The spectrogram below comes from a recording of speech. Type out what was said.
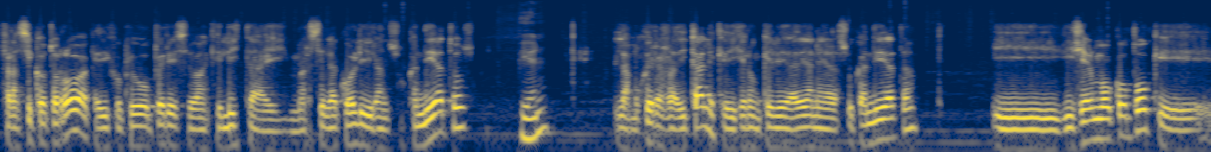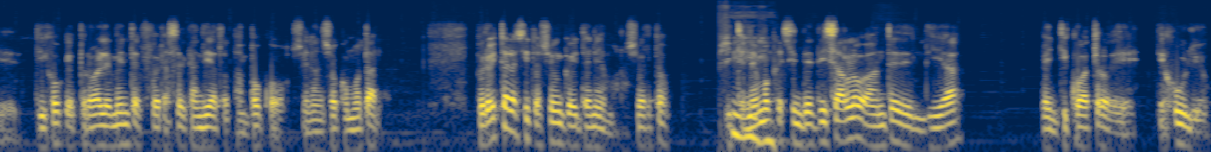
Francisco Torroba, que dijo que Hugo Pérez Evangelista y Marcela Colli eran sus candidatos. Bien. Las mujeres radicales, que dijeron que Elida Diana era su candidata. Y Guillermo Copo, que dijo que probablemente fuera a ser candidato, tampoco se lanzó como tal. Pero esta es la situación que hoy tenemos, ¿no es cierto? Y tenemos que sintetizarlo antes del día 24 de, julio.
